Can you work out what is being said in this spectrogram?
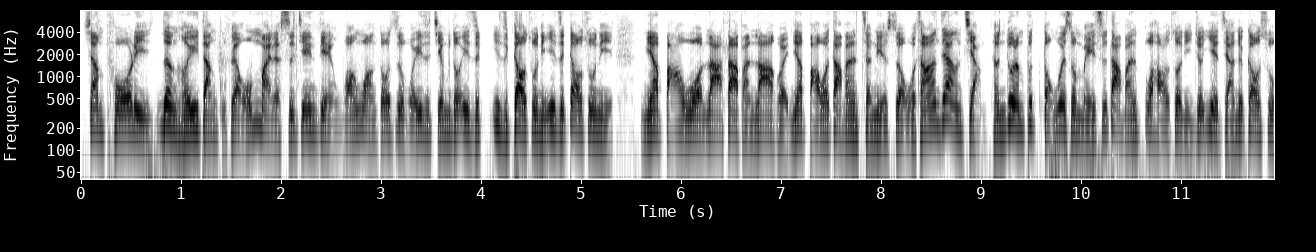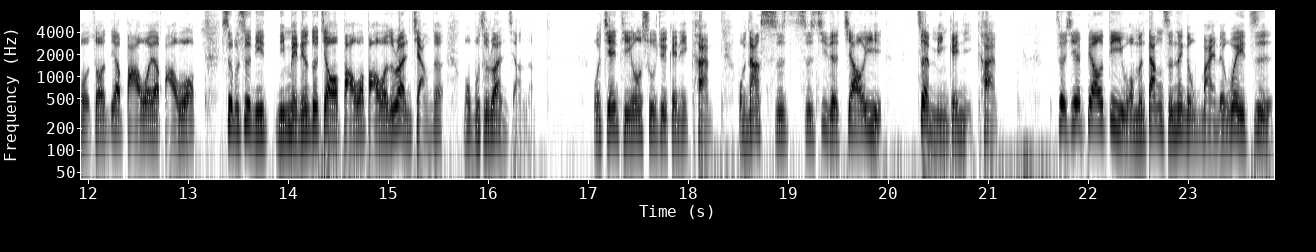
像波丽，任何一档股票，我们买的时间点，往往都是我一直节目中一直一直告诉你，一直告诉你，你要把握拉大盘拉回，你要把握大盘的整理的时候，我常常这样讲。很多人不懂为什么每一次大盘不好的时候，你就叶子阳就告诉我说要把握，要把握，是不是你？你你每天都叫我把握，把握都乱讲的，我不是乱讲的。我今天提供数据给你看，我拿实实际的交易证明给你看。这些标的，我们当时那个买的位置，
